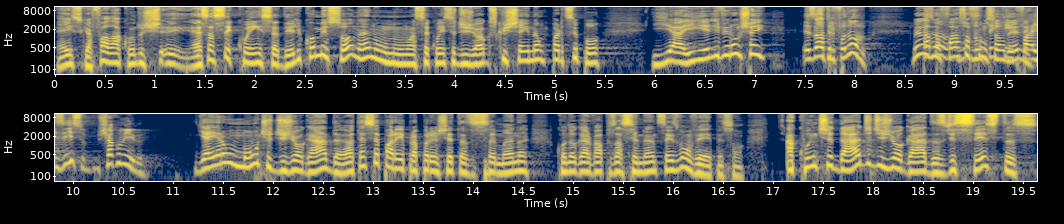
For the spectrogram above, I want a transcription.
É isso que eu ia falar. Quando Shea, essa sequência dele começou, né? Numa sequência de jogos que o Shea não participou. E aí ele virou o Shea. Exato, ele falou: Beleza, tá eu faço a função tem quem dele. faz isso? Chá comigo. E aí era um monte de jogada. Eu até separei para prancheta essa semana, quando eu gravar para os assinantes, vocês vão ver, pessoal. A quantidade de jogadas de cestas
